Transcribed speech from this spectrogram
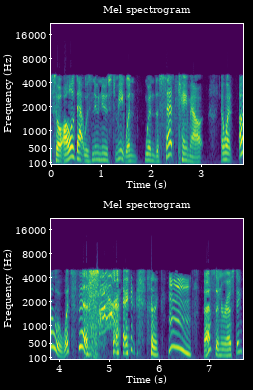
So all of that was new news to me. When when the set came out, I went, "Oh, what's this?" right? like, hmm, that's interesting.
